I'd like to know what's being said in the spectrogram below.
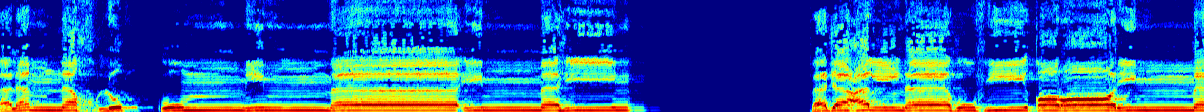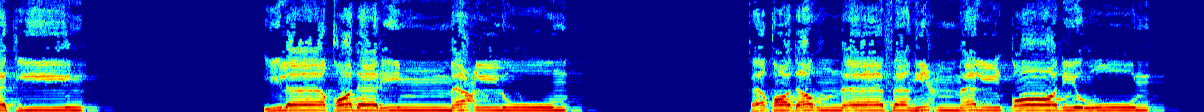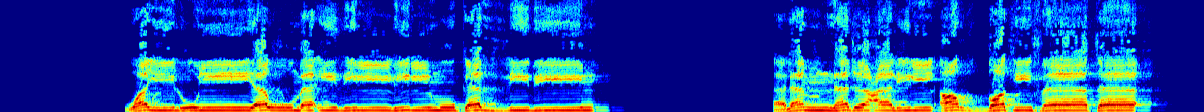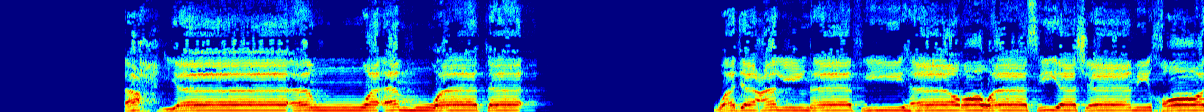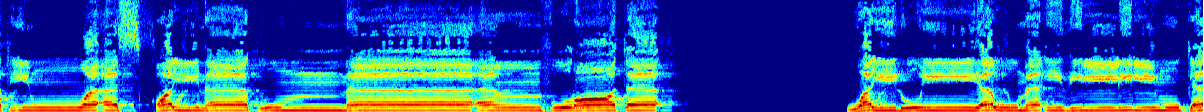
ألم نخلقكم من ماء مهين فجعلناه في قرار مكين إلى قدر معلوم فقدرنا فنعم القادرون ويل يومئذ للمكذبين ألم نجعل الأرض كفاتا أحياء وأمواتا وجعلنا فيها رواسي شامخات وأسقيناكم ماء فراتا. ويل يومئذ للمكذبين.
